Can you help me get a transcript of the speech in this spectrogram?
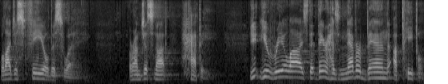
Well, I just feel this way, or I'm just not happy. You, you realize that there has never been a people,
